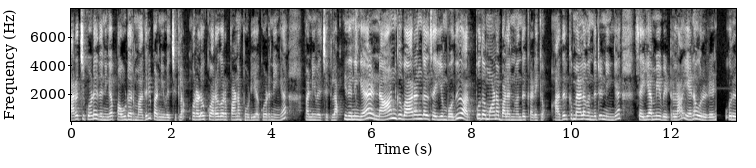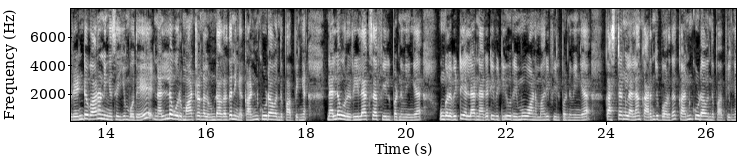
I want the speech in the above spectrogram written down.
அரைச்சி கூட இதை நீங்கள் பவுடர் மாதிரி பண்ணி வச்சுக்கலாம். ஓரளவு குறகுறப்பான பொடியாக கூட நீங்கள் பண்ணி வச்சுக்கலாம். இதை நீங்கள் நான்கு வாரங்கள் செய்யும்போது அற்புதமான பலன் வந்து கிடைக்கும். அதற்கு மேலே வந்துட்டு நீங்கள் செய்யாமே விட்டுறலாம். ஏன்னா ஒரு ரெண்டு ஒரு ரெண்டு வாரம் நீங்கள் செய்யும்போதே நல்ல ஒரு மாற்றங்கள் உண்டாகிறத நீங்கள் கண் கூட வந்து பார்ப்பீங்க நல்ல ஒரு ரிலாக்ஸாக ஃபீல் பண்ணுவீங்க. உங்களை விட்டு எல்லா நெகட்டிவிட்டியும் ரிமூவ் ஆன மாதிரி ஃபீல் பண்ணுவீங்க. கஷ்டங்களெல்லாம் கரைஞ்சு போகிறத கண் கூட வந்து பார்ப்பீங்க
